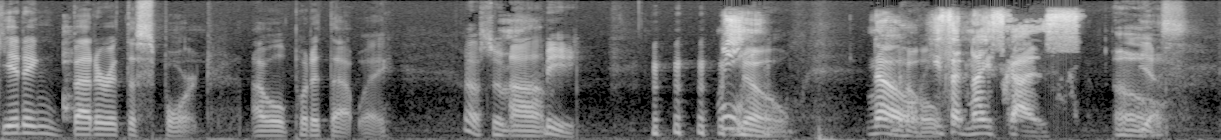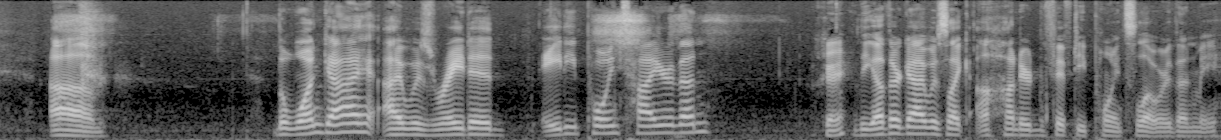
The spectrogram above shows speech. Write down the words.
getting better at the sport. I will put it that way. oh, so um, me. Me. No. No, No. he said nice guys. Oh, Yes. Um the one guy I was rated 80 points higher than. Okay. The other guy was like 150 points lower than me.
